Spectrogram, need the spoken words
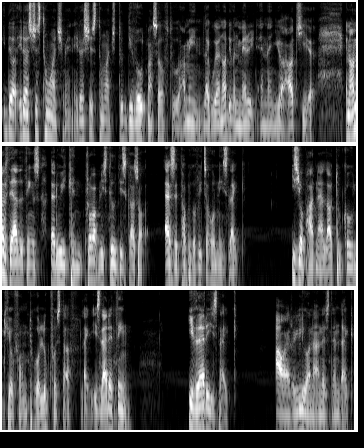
it, it was just too much man. It was just too much to devote myself to. I mean like we are not even married and then you are out here. And one of the other things that we can probably still discuss as a topic of its own is like is your partner allowed to go into your phone to go look for stuff? Like is that a thing? If that is like I really want to understand, like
